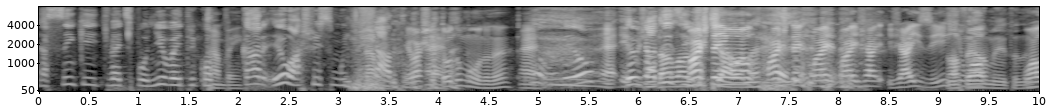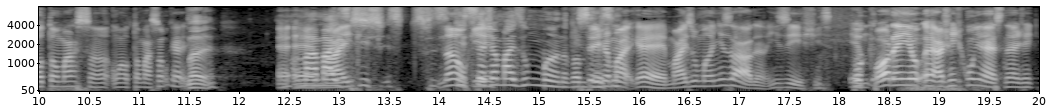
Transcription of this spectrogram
Assim que tiver disponível, entre em contato. Também. Cara, eu acho isso muito chato. Eu acho que É. todo mundo, né? É. Eu, eu, É, eu já logo Mas tem tchau, uma, né? mas, tem, mas, mas já, já existe Uma uma, ferramenta, né? uma automação, uma automação que é, É. É, é mas, mas mais, que, Não, que que- seja mais humana, vamos seja dizer assim. mais, é, mais humanizada. Existe. Eu- Porém, eu- é, a gente conhece, né? A gente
